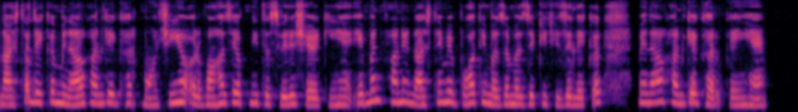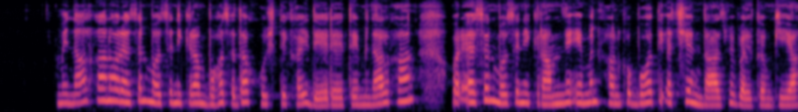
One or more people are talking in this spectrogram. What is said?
नाश्ता लेकर मिनाल खान के घर पहुँची हैं और वहाँ से अपनी तस्वीरें शेयर की हैं। एमन खान ने नाश्ते में बहुत ही मज़े मज़े की चीज़ें लेकर मिनाल खान के घर गई हैं। मिनाल खान और एहसन मोहसिन इकराम बहुत ज़्यादा खुश दिखाई दे रहे थे। मिनाल खान और एहसन मोहसिन इकराम ने एमन खान को बहुत ही अच्छे अंदाज में वेलकम किया।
